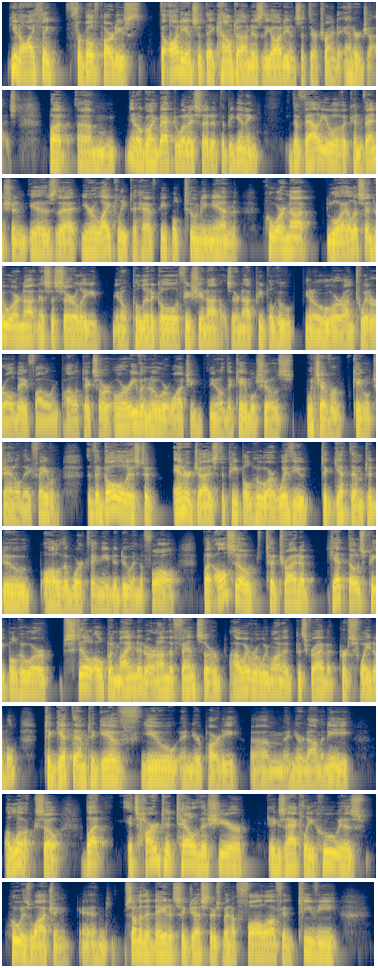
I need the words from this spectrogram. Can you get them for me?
You know, I think for both parties, the audience that they count on is the audience that they're trying to energize. But um, you know, going back to what I said at the beginning, the value of a convention is that you're likely to have people tuning in who are not loyalists and who are not necessarily you know political aficionados. They're not people who you know who are on twitter all day following politics or or even who are watching you know the cable shows whichever cable channel they favor. The goal is to energize the people who are with you to get them to do all of the work they need to do in the fall but also to try to get those people who are still open-minded or on the fence or however we want to describe it persuadable to get them to give you and your party um, and your nominee a look. So, but it's hard to tell this year exactly who is who is watching, and some of the data suggests there's been a fall off in TV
